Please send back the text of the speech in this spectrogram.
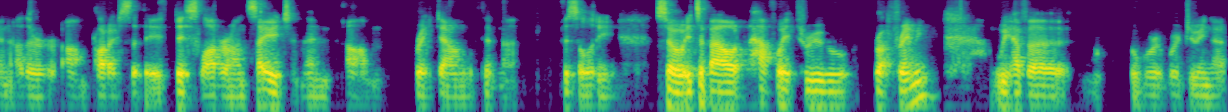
and other um, products that they, they slaughter on site and then um, break down within that facility. So it's about halfway through rough framing. We have a we're, we're doing a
